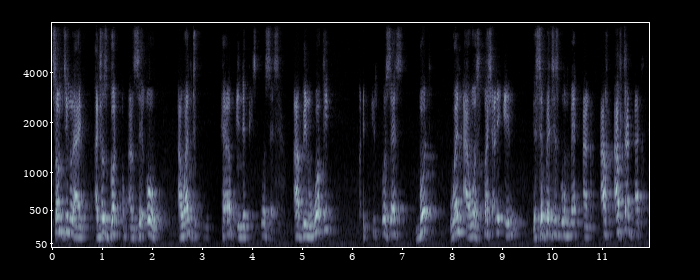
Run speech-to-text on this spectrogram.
something like I just got up and say, oh, I want to help in the peace process. I've been working on the peace process both when I was partially in the separatist movement and after that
